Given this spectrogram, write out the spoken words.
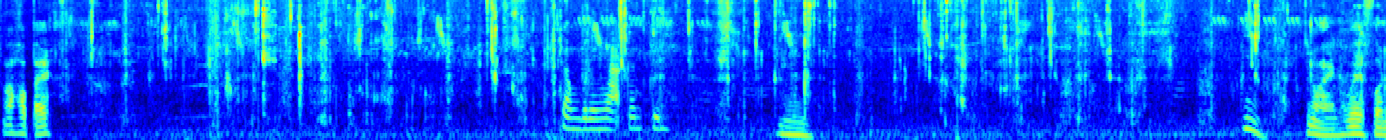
เอาเข้าไปจังบริญากันกินหน่อยนะเว้ยฝน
